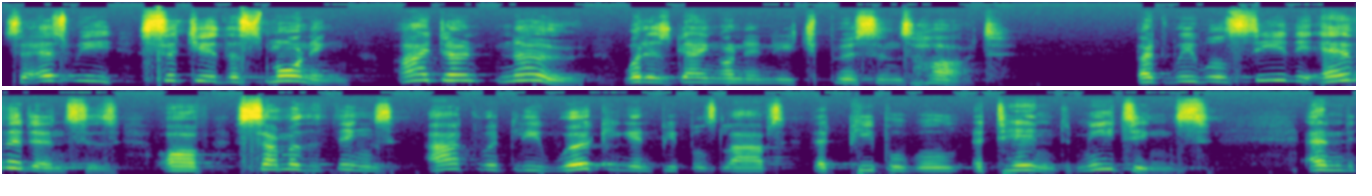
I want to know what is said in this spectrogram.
So as we sit here this morning, I don't know what is going on in each person's heart. But we will see the evidences of some of the things outwardly working in people's lives that people will attend meetings. And,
